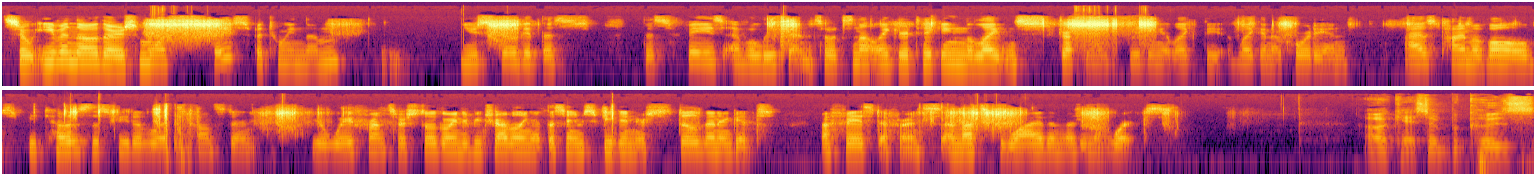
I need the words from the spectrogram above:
So even though there's more space between them, you still get this this phase evolution. So it's not like you're taking the light and stretching and squeezing it like the like an accordion. As time evolves, because the speed of light is constant, your wavefronts are still going to be traveling at the same speed, and you're still going to get a phase difference, and that's why the measurement works. Okay, so because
